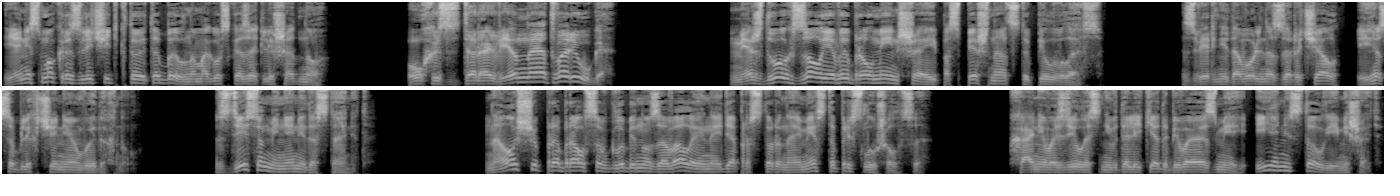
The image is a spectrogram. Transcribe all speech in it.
Я не смог различить, кто это был, но могу сказать лишь одно. «Ух, и здоровенная тварюга!» Меж двух зол я выбрал меньшее и поспешно отступил в лаз. Зверь недовольно зарычал, и я с облегчением выдохнул. Здесь он меня не достанет. На ощупь пробрался в глубину завала и, найдя просторное место, прислушался. Хани возилась невдалеке, добивая змей, и я не стал ей мешать.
